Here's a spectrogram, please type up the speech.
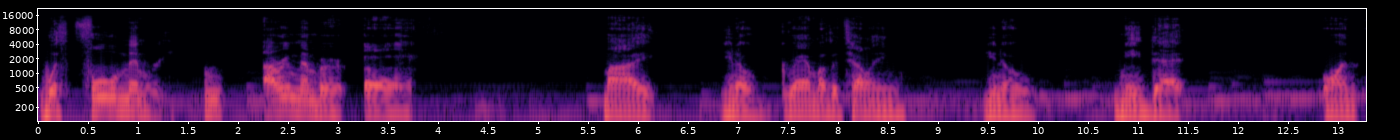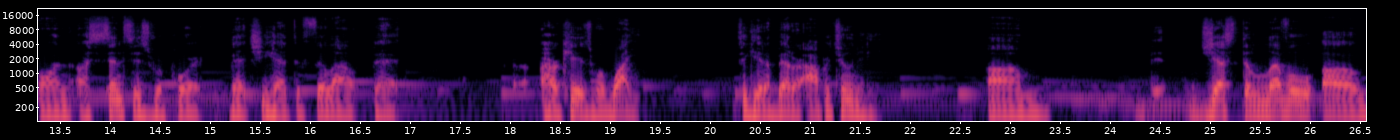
with full memory. I remember uh, my, you know, grandmother telling, you know, me that on on a census report that she had to fill out that her kids were white to get a better opportunity. Um, just the level of,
